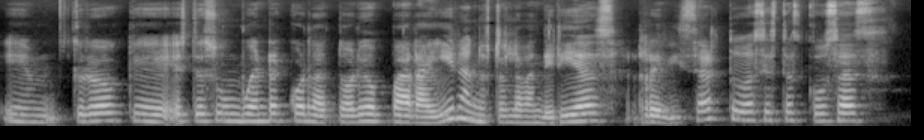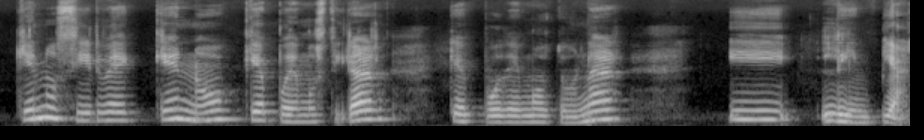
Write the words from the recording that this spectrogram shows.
em, creo que este es un buen recordatorio para ir a nuestras lavanderías, revisar todas estas cosas qué nos sirve, qué no, qué podemos tirar, qué podemos donar y limpiar,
